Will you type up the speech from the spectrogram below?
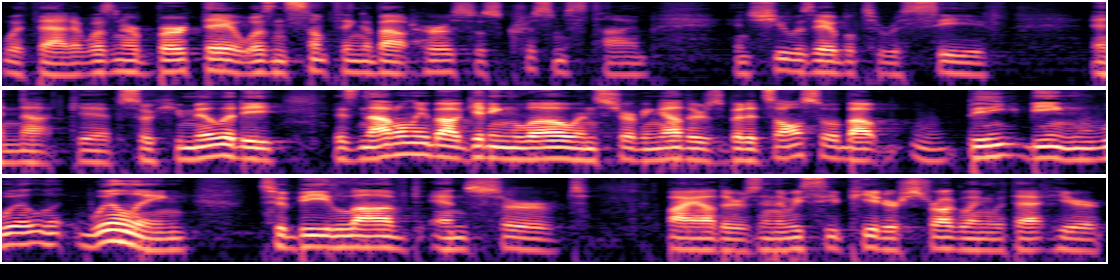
with that. It wasn't her birthday, it wasn't something about her, it was Christmas time. And she was able to receive and not give. So humility is not only about getting low and serving others, but it's also about be, being will, willing to be loved and served by others. And then we see Peter struggling with that here.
